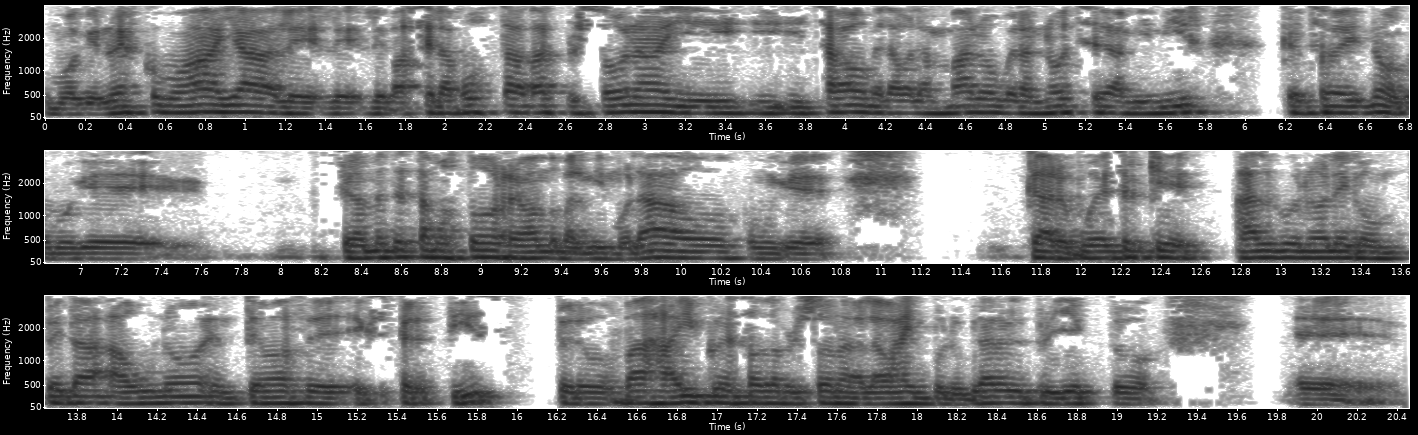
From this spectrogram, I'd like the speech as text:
Como que no es como, ah, ya, le, le, pasé la posta a tal persona y, y, chao, me lavo las manos, buenas noches, a mimir, ¿cachai? No, como que finalmente estamos todos rebando para el mismo lado, como que, claro, puede ser que algo no le competa a uno en temas de expertise, pero vas a ir con esa otra persona, la vas a involucrar en el proyecto, eh,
